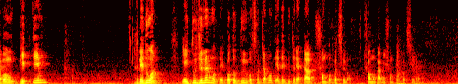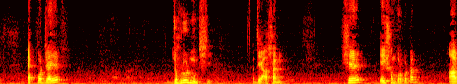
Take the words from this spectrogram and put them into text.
এবং ভিকটিম রেদুয়ান এই দুজনের মধ্যে গত দুই বছর যাবৎ এদের ভিতরে একটা সম্পর্ক ছিল, সমকামী সম্পর্ক ছিল। এক পর্যায়ে জহুরুল মুন্সি, যে আসামি সে এই সম্পর্কটা আর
